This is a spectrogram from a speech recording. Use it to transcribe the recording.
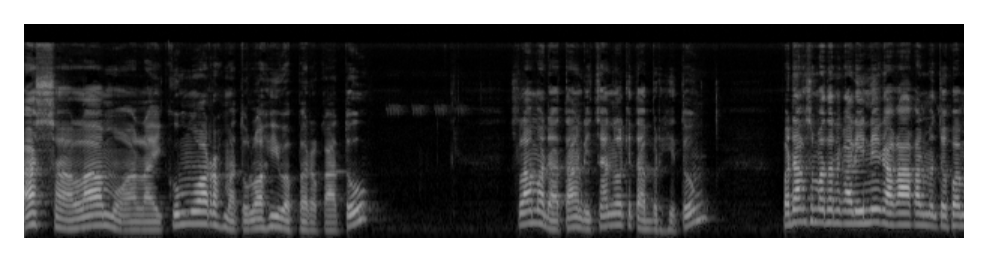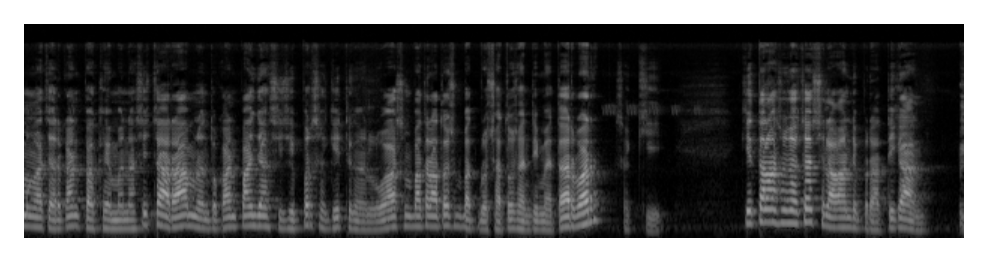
Assalamualaikum warahmatullahi wabarakatuh. Selamat datang di channel kita berhitung. Pada kesempatan kali ini kakak akan mencoba mengajarkan bagaimana sih cara menentukan panjang sisi persegi dengan luas 441 cm persegi. Kita langsung saja silakan diperhatikan.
